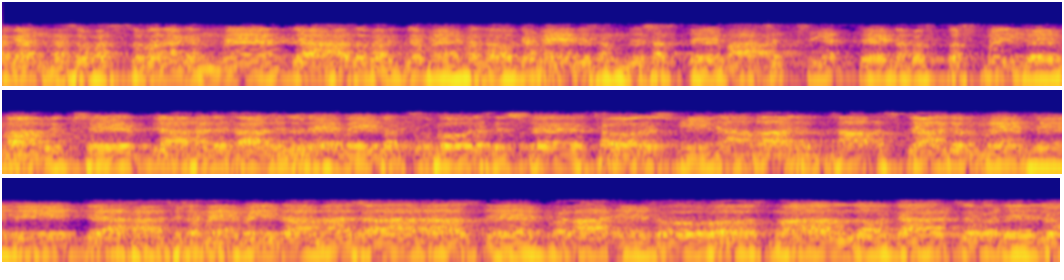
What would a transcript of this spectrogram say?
अगन्वसुभस्सुवनगन्मेत्याह सुवर्गमेव लोकमेति सन्दृशस्ते मा शिक्षयत्ते तपस्तस्मै जयमा वृक्षेभ्याः यथा यजुरेवैतत्सुभोरशिश्रेष्ठोरश्मीनामायुद्धा अस्यायुर्मेधेहेत्याः शिषमेवैतामाशास्ते प्रवादेशोऽस्माल्लोकाच्च वदेजो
